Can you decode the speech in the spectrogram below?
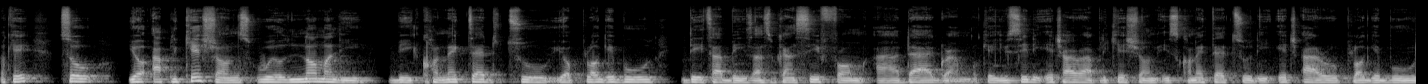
Okay, so your applications will normally be connected to your pluggable database as you can see from our diagram okay you see the HRO application is connected to the HRO pluggable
